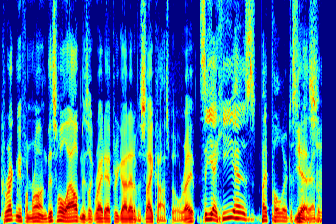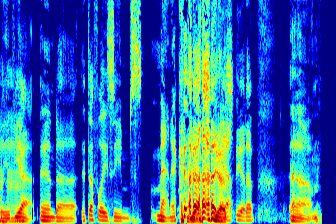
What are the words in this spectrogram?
Correct me if I'm wrong. This whole album is like right after he got out of a psych hospital, right? So yeah, he has bipolar disorder, Yes. I believe. Mhm. Yeah, and uh, it definitely seems manic. Yes, yes. yeah, you know. Um,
